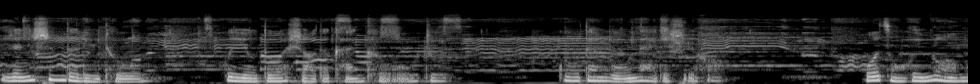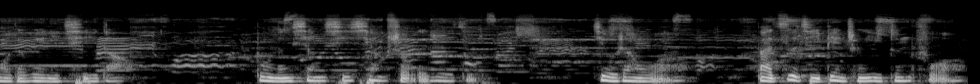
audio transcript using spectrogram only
人生的旅途会有多少的坎坷无助、孤单无奈的时候，我总会默默的为你祈祷。不能相惜相守的日子，就让我把自己变成一尊佛，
